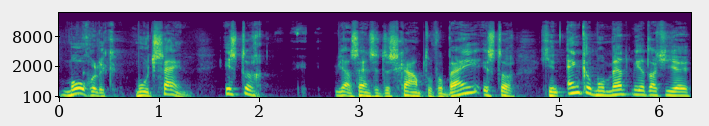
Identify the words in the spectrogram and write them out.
mogelijk moet zijn? Is er, ja, zijn ze de schaamte voorbij? Is er geen enkel moment meer dat je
